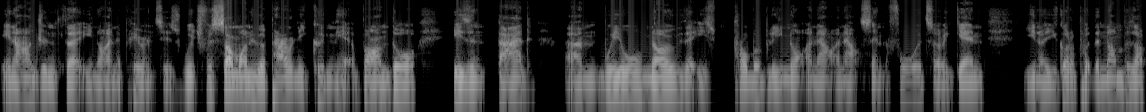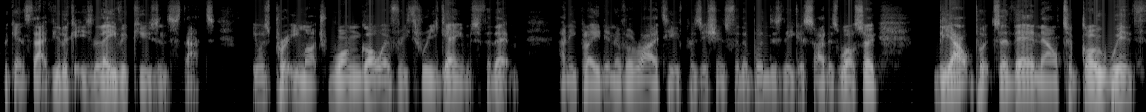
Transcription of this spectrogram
in 139 appearances, which for someone who apparently couldn't hit a barn door isn't bad. Um, we all know that he's probably not an out and out centre forward. So again, you know, you got to put the numbers up against that. If you look at his Leverkusen stats, it was pretty much one goal every three games for them. And he played in a variety of positions for the Bundesliga side as well. So the outputs are there now to go with,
